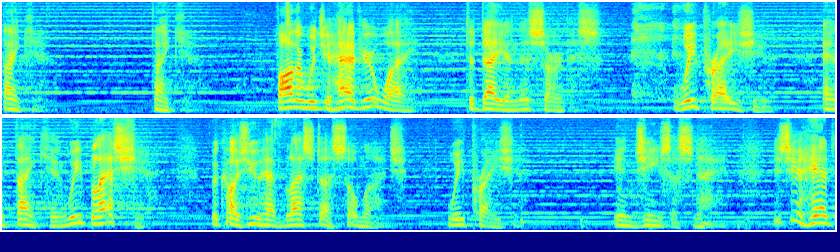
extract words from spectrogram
Thank you. Thank you. Father, would you have your way today in this service? We praise you and thank you. We bless you because you have blessed us so much. We praise you in Jesus' name. Is your head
